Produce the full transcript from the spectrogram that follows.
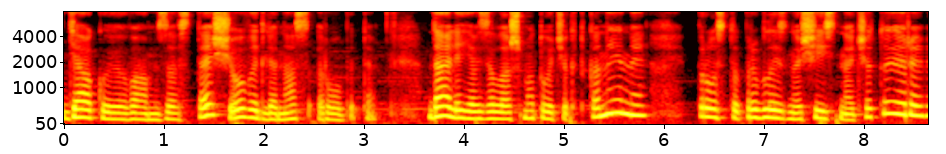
Дякую вам за те, що ви для нас робите. Далі я взяла шматочок тканини, просто приблизно 6 на 4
